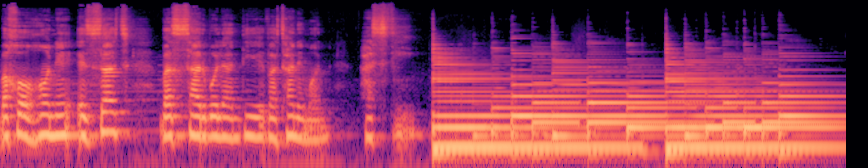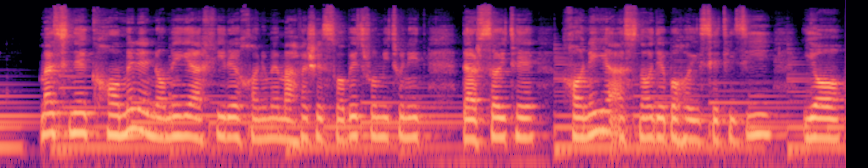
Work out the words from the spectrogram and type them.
و خواهان عزت و سربلندی وطنمان هستیم. متن کامل نامه اخیر خانم محوش ثابت رو می‌تونید در سایت خانه اسناد بهای ستیزی یا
